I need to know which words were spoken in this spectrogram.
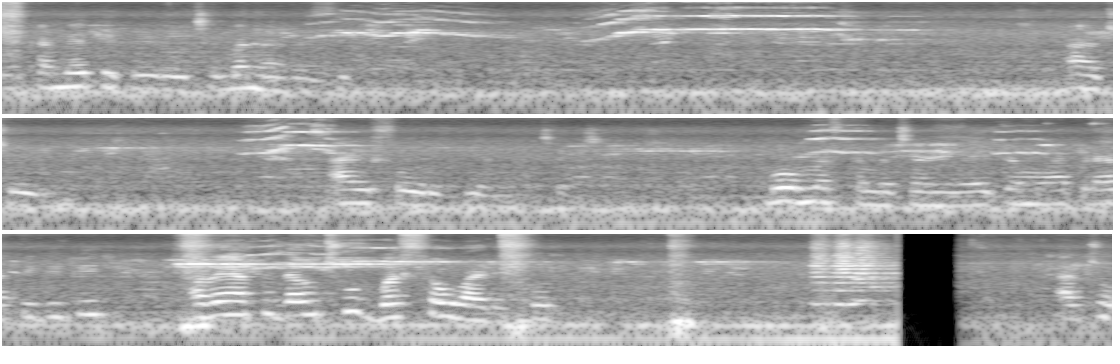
એક મેથી પીળું છે બનાવેલી આ જોયું આ સો રૂપિયામાં છે બહુ મસ્ત મજાની આઈટમો આપણે આપી દીધી હવે આપી દઉં છું બસો વાળી કુર્તી આ જો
